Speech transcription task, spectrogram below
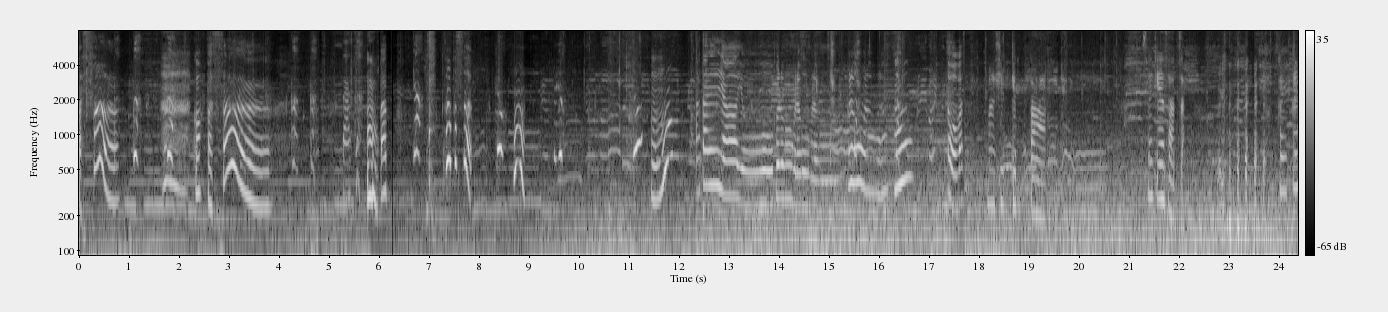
봤어? 꽃 봤어? 응, 빠. 꽃 봤어? 응. 응? 달려요. 부릉부릉부릉. 부릉부릉부릉. 응? 또 먹었어. 맛있겠다. 세 개 사자. 깔깔.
